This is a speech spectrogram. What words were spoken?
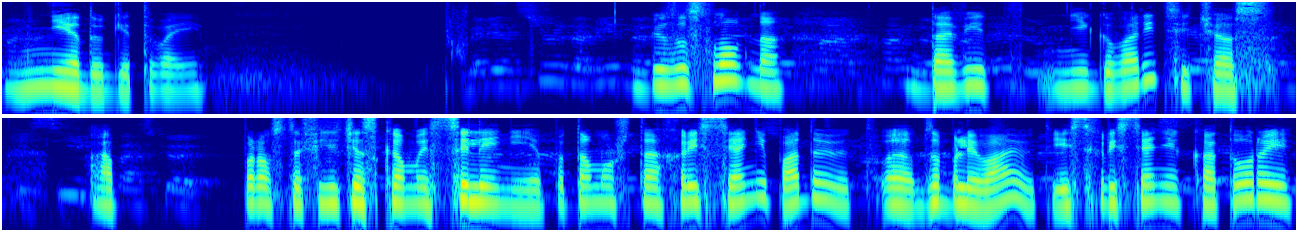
недуги твои. Безусловно, Давид не говорит сейчас о просто физическом исцелении, потому что христиане падают, э, заболевают. Есть христиане, которые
